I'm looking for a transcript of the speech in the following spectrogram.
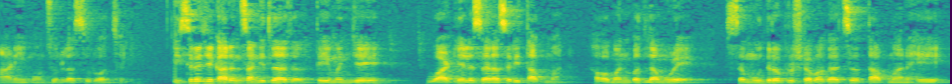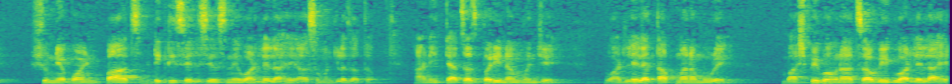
आणि मान्सूनला सुरुवात झाली. तिसरं जे कारण सांगितलं जातं ते म्हणजे वाढलेलं सरासरी तापमान. हवामान बदलामुळे समुद्र पृष्ठभागाचं तापमान हे शून्य पॉईंट पाच डिग्री सेल्सिअसने वाढलेलं आहे असं म्हटलं जातं. आणि त्याचाच परिणाम म्हणजे वाढलेल्या तापमानामुळे बाष्पीभवनाचा वेग वाढलेला आहे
